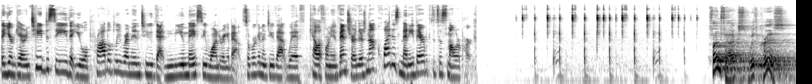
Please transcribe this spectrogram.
that you're guaranteed to see, that you will probably run into, that you may see wandering about. So, we're going to do that with California Adventure. And there's not quite as many there because it's a smaller park. Fun facts with Chris.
